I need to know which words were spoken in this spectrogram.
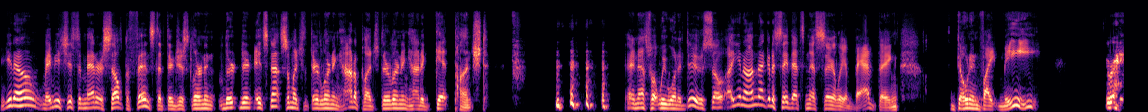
You know, maybe it's just a matter of self defense that they're just learning. They're, they're, it's not so much that they're learning how to punch; they're learning how to get punched. and that's what we want to do. So, uh, you know, I'm not going to say that's necessarily a bad thing. Don't invite me. Right.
